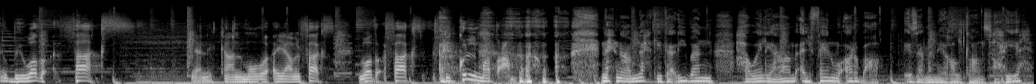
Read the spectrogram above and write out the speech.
بوضع فاكس. يعني كان الموضوع أيام الفاكس. الوضع فاكس في كل مطعم. نحن عم نحكي تقريبا حوالي عام 2004 إذا ماني غلطان صحيح؟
